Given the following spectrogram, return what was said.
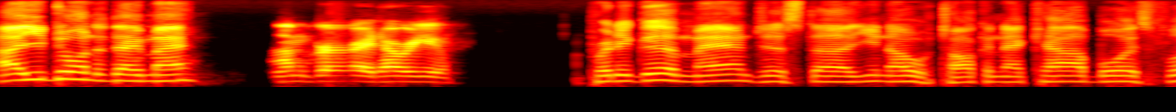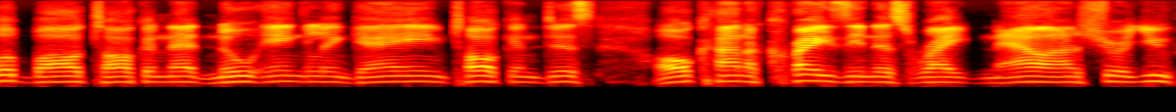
How you doing today, man? I'm great. How are you? Pretty good, man. Just uh, you know, talking that Cowboys football, talking that New England game, talking just all kind of craziness right now. I'm sure you've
